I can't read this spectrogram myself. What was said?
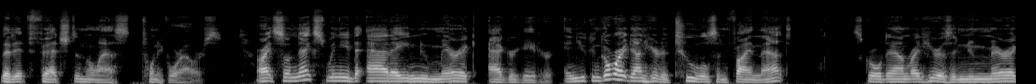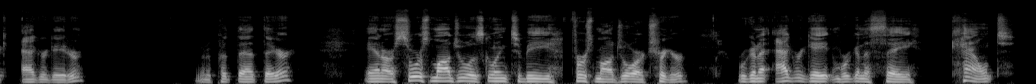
that it fetched in the last 24 hours. All right, so next we need to add a numeric aggregator. And you can go right down here to tools and find that. Scroll down right here is a numeric aggregator. I'm going to put that there. And our source module is going to be first module, our trigger. We're going to aggregate and we're going to say count.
